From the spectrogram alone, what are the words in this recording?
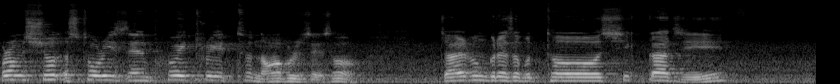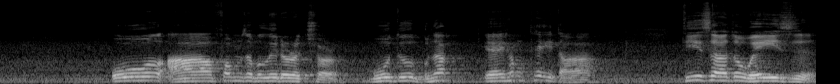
From short stories and poetry to novels에서 짧은 글에서부터 시까지 all are forms of literature 모두 문학의 형태이다. These are the ways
